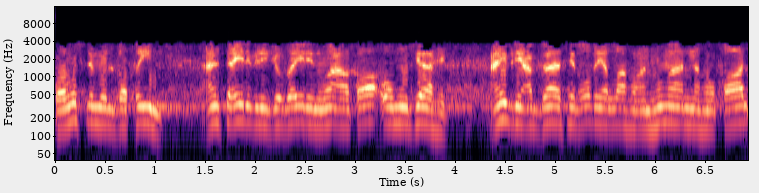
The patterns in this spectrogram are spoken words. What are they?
ومسلم البطين عن سعيد بن جبير وعطاء ومجاهد عن ابن عباس رضي الله عنهما أنه قال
